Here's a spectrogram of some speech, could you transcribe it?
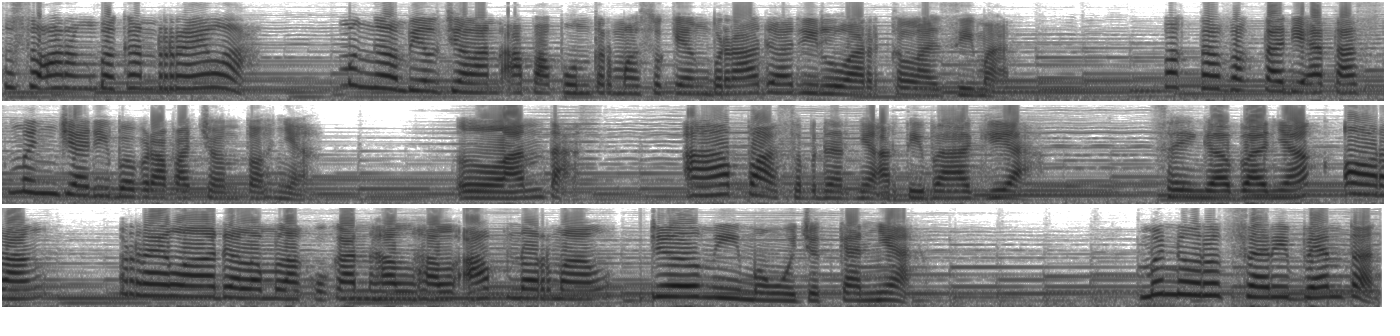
seseorang bahkan rela mengambil jalan apa pun termasuk yang berada di luar kelaziman. Fakta-fakta di atas menjadi beberapa contohnya. Lantas, apa sebenarnya arti bahagia? Sehingga banyak orang rela dalam melakukan hal-hal abnormal demi mewujudkannya. Menurut Sari Benton,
